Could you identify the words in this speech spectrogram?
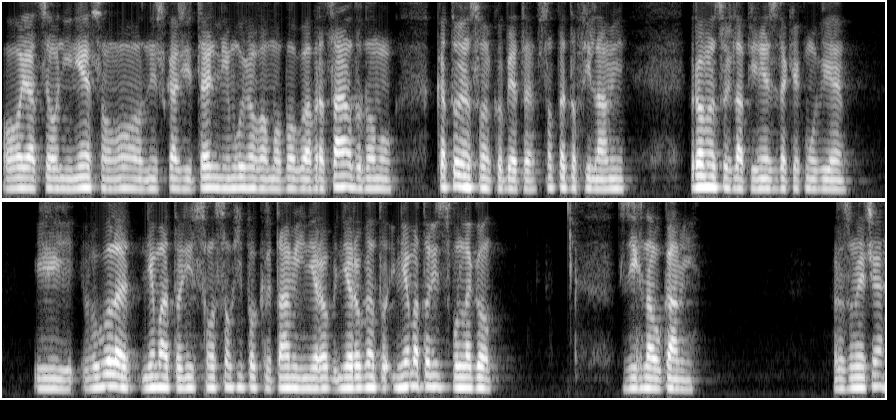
o jacy oni nie są, o nieskazitelni, mówią wam o Bogu, a wracają do domu, katują swoją kobietę, są pedofilami, robią coś dla pieniędzy, tak jak mówiłem. I w ogóle nie ma to nic, są, są hipokrytami i nie, rob, nie robią to, nie ma to nic wspólnego z ich naukami. Rozumiecie?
